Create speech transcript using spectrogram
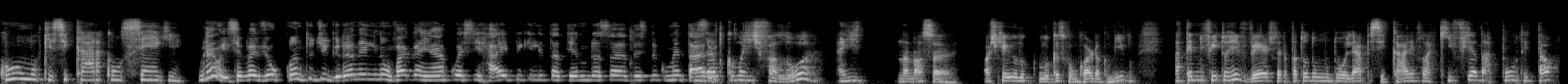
Como que esse cara consegue? Não, e você vai ver o quanto de grana ele não vai ganhar com esse hype que ele tá tendo dessa, desse documentário. Exato, como a gente falou, aí na nossa. Acho que aí o Lu- Lucas concorda comigo. Tá tendo efeito reverso. Era pra todo mundo olhar pra esse cara e falar que filha da puta e tal.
